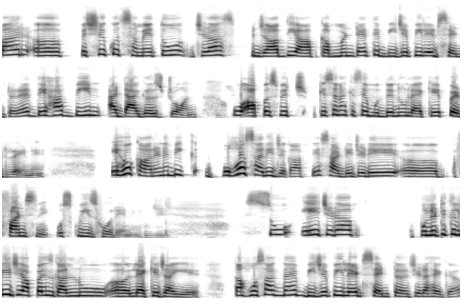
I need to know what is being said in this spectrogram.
ਪਰ ਪਿਛਲੇ ਕੁਝ ਸਮੇਂ ਤੋਂ ਜਿਹੜਾ ਪੰਜਾਬ ਦੀ ਆਪ ਗਵਰਨਮੈਂਟ ਹੈ ਤੇ ਬੀਜੇਪੀ ਲੈਡ ਸੈਂਟਰ ਹੈ ਦੇ ਹੈਵ ਬੀਨ ਅ ਡੈਗਰਸ ਡਰਾwn ਉਹ ਆਪਸ ਵਿੱਚ ਕਿਸੇ ਨਾ ਕਿਸੇ ਮੁੱਦੇ ਨੂੰ ਲੈ ਕੇ ਭਿੜ ਰਹੇ ਨੇ। ਇਹੋ ਕਾਰਨ ਹੈ ਵੀ ਬਹੁਤ ਸਾਰੀ ਜਗ੍ਹਾ ਤੇ ਸਾਡੇ ਜਿਹੜੇ ਫੰਡਸ ਨੇ ਉਹ ਸਕਵੀਜ਼ ਹੋ ਰਹੇ ਨੇ। ਜੀ। ਸੋ ਇਹ ਜਿਹੜਾ ਪੋਲਿਟਿਕਲੀ ਜੇ ਆਪਾਂ ਇਸ ਗੱਲ ਨੂੰ ਲੈ ਕੇ ਜਾਈਏ ਤਾਂ ਹੋ ਸਕਦਾ ਹੈ ਬੀਜੇਪੀ ਲੈਡ ਸੈਂਟਰ ਜਿਹੜਾ ਹੈਗਾ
